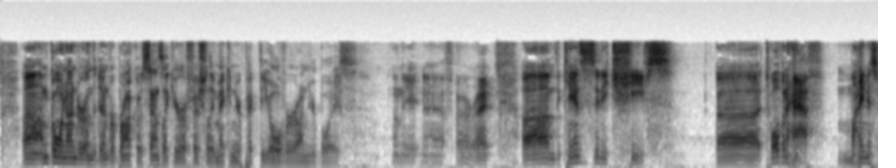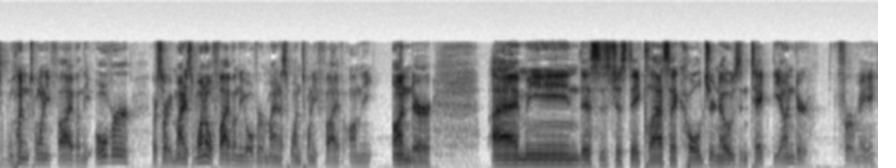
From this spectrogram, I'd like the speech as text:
Uh, I'm going under on the Denver Broncos. Sounds like you're officially making your pick the over on your boys on the eight and a half. All right. Um, the Kansas City Chiefs, uh, 12 and a half, minus 125 on the over, or sorry, minus 105 on the over, minus 125 on the under. I mean, this is just a classic hold your nose and take the under for me.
